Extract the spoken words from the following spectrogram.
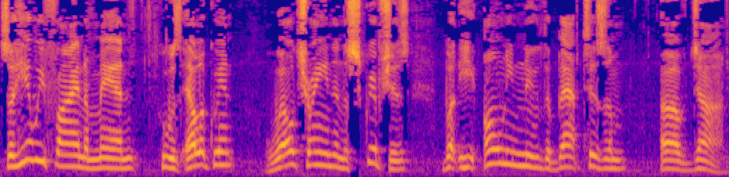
So here we find a man who was eloquent, well trained in the scriptures, but he only knew the baptism of John.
